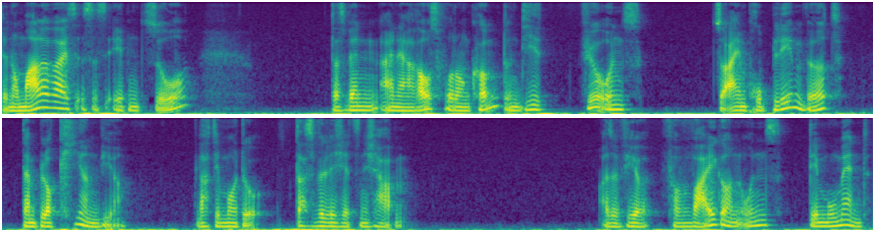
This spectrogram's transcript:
Denn normalerweise ist es eben so, dass wenn eine Herausforderung kommt und die für uns zu einem Problem wird, dann blockieren wir. Nach dem Motto, das will ich jetzt nicht haben. Also wir verweigern uns dem Moment,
